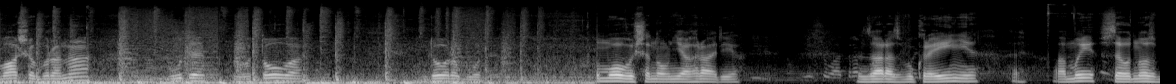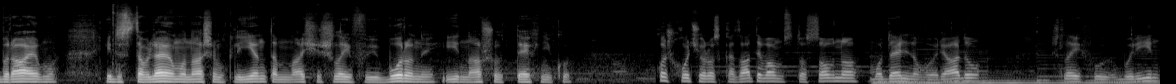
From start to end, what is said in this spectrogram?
ваша борона буде готова до роботи. Умови, шановні аграрії, зараз в Україні, а ми все одно збираємо і доставляємо нашим клієнтам наші шлейфові борони і нашу техніку. Також хочу розказати вам стосовно модельного ряду шлейфових борін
